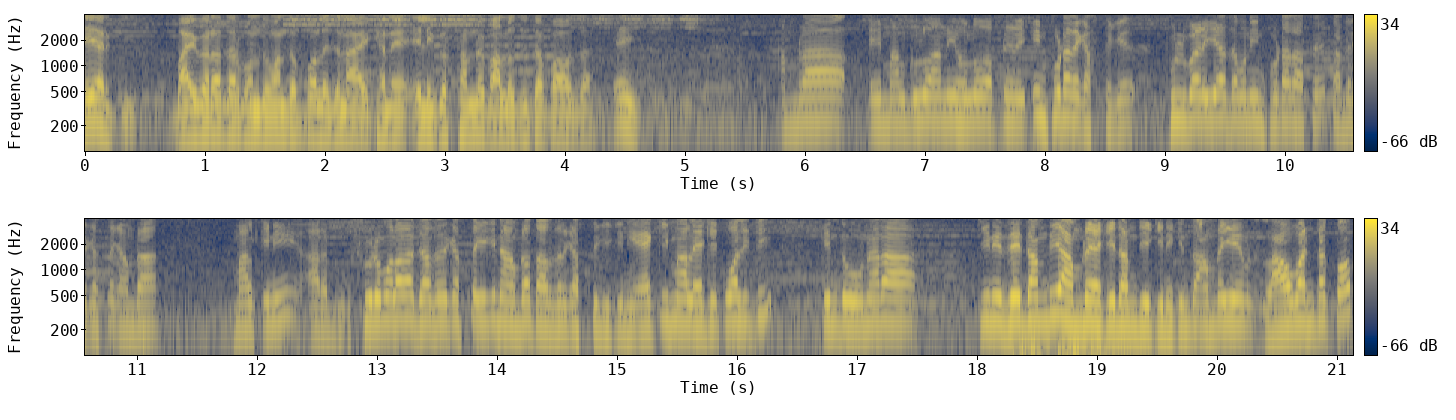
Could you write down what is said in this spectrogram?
এই আর কি। ভাই বেড়াদার বন্ধু বান্ধব বলে যে না, এখানে এলিকোর সামনে ভালো জুতা পাওয়া যায়। এই। আমরা এই মালগুলো আনি হলো আপনার ইনপোর্টারের কাছ থেকে। ফুলবাড়িয়া যেমন ইনপোর্টার আছে, তাদের কাছ থেকে আমরা মাল কিনি। আর সুরমলারা যাদের কাছ থেকে কিনি, আমরা তাদের কাছ থেকে কিনি। একই মাল, একই কোয়ালিটি কিন্তু ওনারা কিনে যে দাম দিয়ে, আমরা একই দাম দিয়ে কিনি। কিন্তু আমরা এই লাভবানটা কম।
